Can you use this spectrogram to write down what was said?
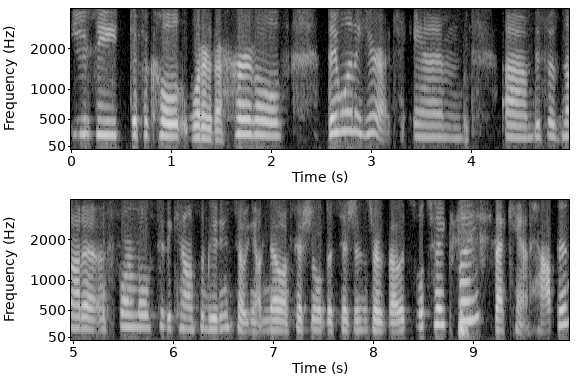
easy, difficult, what are the hurdles. They want to hear it. And um, this is not a, formal city council meeting, so you know no official decisions or votes will take place. That can't happen.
